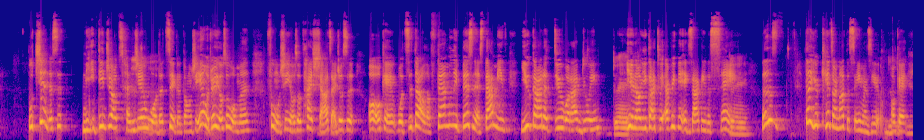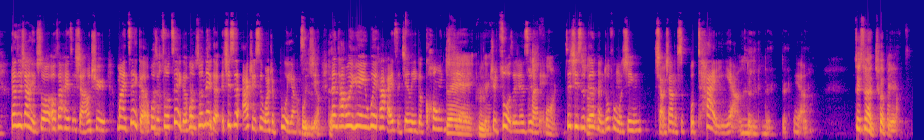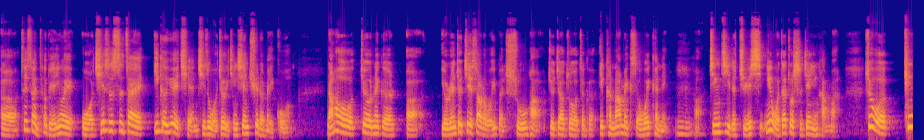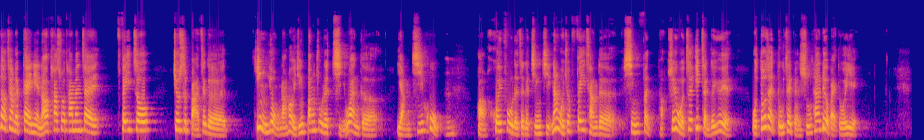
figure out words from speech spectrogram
不见得是你一定就要承接我的这个东西、嗯。因为我觉得有时候我们父母亲有时候太狭窄，就是哦，OK，我知道了，family business，that means you gotta do what I'm doing。对，you know, you got to do everything exactly the same. This is, that your kids are not the same as you, OK？、嗯、但是像你说，哦，他孩子想要去卖这个，或者做这个，或者说那个，其实 actually 是完全不一样的事情。但他会愿意为他孩子建立一个空间，去做这件事情。这其实跟很多父母亲想象的是不太一样。对对对，Yeah，这次很特别。呃，这次很特别，因为我其实是在一个月前，其实我就已经先去了美国，然后就那个呃，有人就介绍了我一本书哈，就叫做这个 Economics Awakening，嗯，啊，经济的觉醒。因为我在做时间银行嘛，所以我听到这样的概念，然后他说他们在非洲就是把这个应用，然后已经帮助了几万个养鸡户，嗯。啊，恢复了这个经济，那我就非常的兴奋啊！所以我这一整个月我都在读这本书，它六百多页。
